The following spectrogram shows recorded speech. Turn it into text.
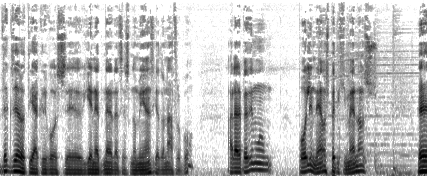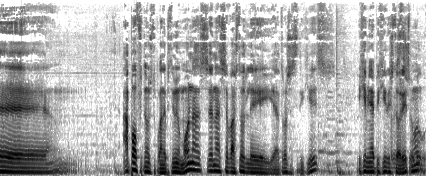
δεν ξέρω τι ακριβώς ε, βγαίνει από την έρευνα της αστυνομίας για τον άνθρωπο. Αλλά, ρε παιδί μου, πολύ νέος, πετυχημένος, ε, απόφυτος του Πανεπιστημίου Μόνας, ένας σεβαστός λέει ιατρός αισθητικής, είχε μια επιχείρηση στο ρύθμο,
